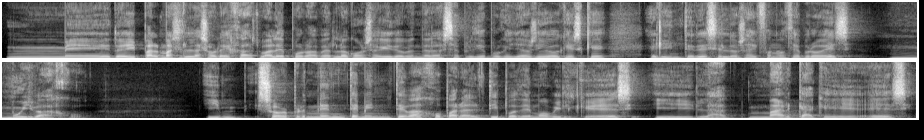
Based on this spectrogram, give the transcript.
Me doy palmas en las orejas, ¿vale? Por haberlo conseguido vender a ese precio, porque ya os digo que es que el interés en los iPhone 11 Pro es muy bajo. Y sorprendentemente bajo para el tipo de móvil que es y la marca que es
